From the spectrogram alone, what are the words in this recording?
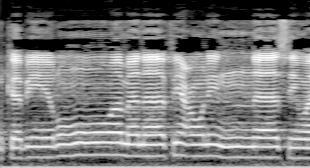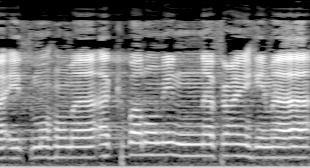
كبير ومنافع للناس وإثمهما أكبر من نفعهما.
